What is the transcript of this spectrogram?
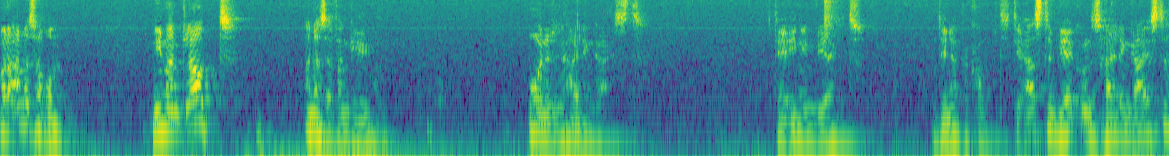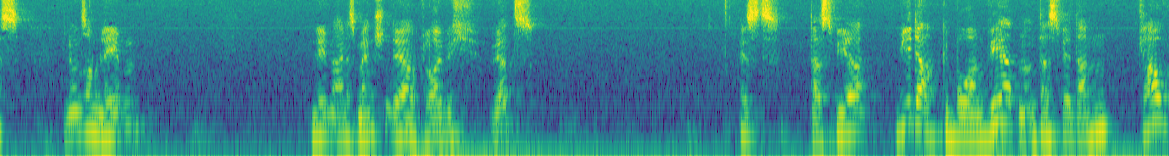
Oder andersherum. Niemand glaubt an das Evangelium ohne den Heiligen Geist, der in ihm wirkt und den er bekommt. Die erste Wirkung des Heiligen Geistes in unserem Leben im Leben eines Menschen, der gläubig wird, ist, dass wir wiedergeboren werden und dass wir dann glauben.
